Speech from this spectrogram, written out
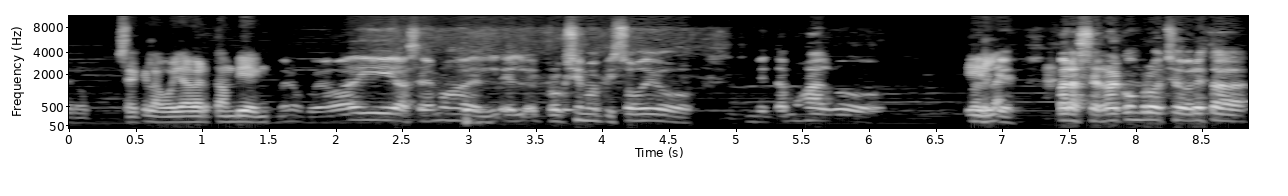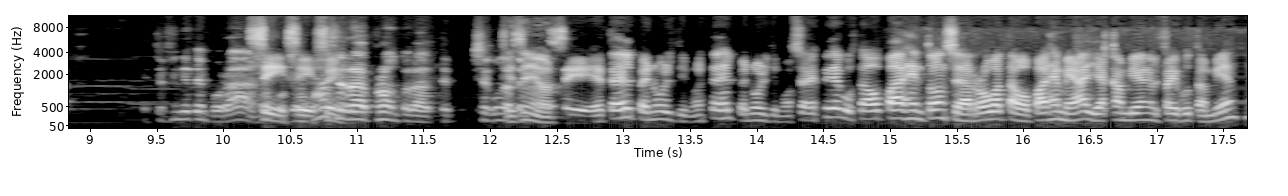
pero sé que la voy a ver también. Bueno, pues ahí hacemos el, próximo episodio, inventamos algo para, cerrar con broche de esta, este fin de temporada. Sí, sí, vamos a cerrar pronto la segunda sí, temporada. Señor. Sí, este es el penúltimo, este es el penúltimo. Se despide Gustavo Páez entonces, arroba MA, ya cambié en el Facebook también,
